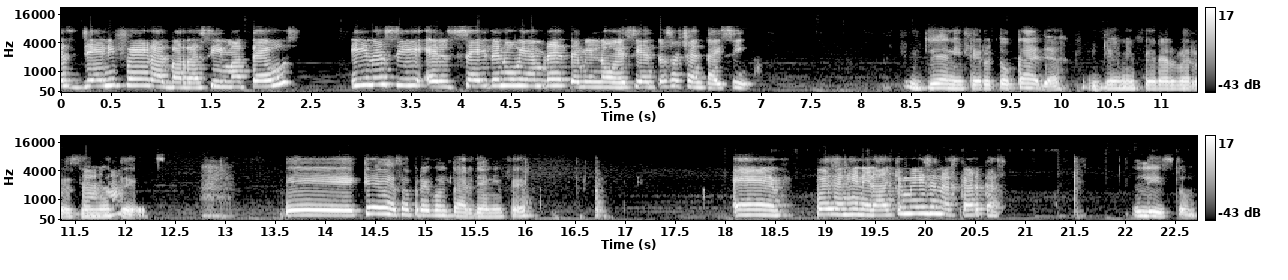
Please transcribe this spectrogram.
es Jennifer Albarracín Mateus y nací el 6 de noviembre de 1985. Jennifer Tocaya, Jennifer Albarracín Ajá. Mateos. Eh, ¿Qué vas a preguntar, Jennifer? Eh, pues general, ¿qué me dicen las cartas? Listo.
